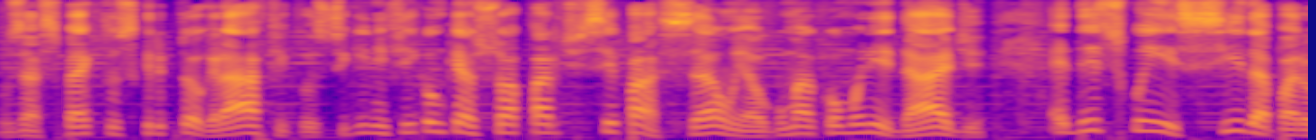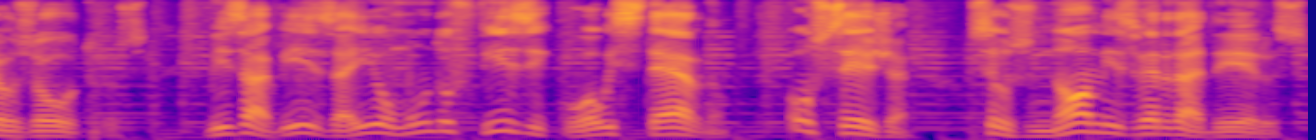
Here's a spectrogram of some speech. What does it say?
Os aspectos criptográficos significam que a sua participação em alguma comunidade é desconhecida para os outros, vis-à-vis aí o mundo físico ou externo, ou seja, seus nomes verdadeiros,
